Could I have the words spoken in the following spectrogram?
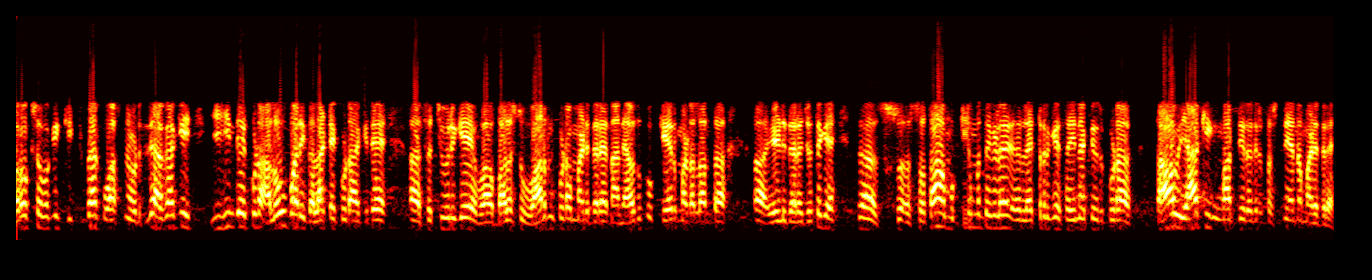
ಪರೋಕ್ಷವಾಗಿ ಕಿಕ್ ಬ್ಯಾಕ್ ವಾಸನೆ ಹೊಡೆದಿದೆ. ಹಾಗಾಗಿ ಈ ಹಿಂದೆ ಕೂಡ ಹಲವು ಬಾರಿ ಗಲಾಟೆ ಕೂಡ ಆಗಿದೆ. ಸಚಿವರಿಗೆ ಬಹಳಷ್ಟು ವಾರ್ನ್ ಕೂಡ ಮಾಡಿದ್ದಾರೆ. ನಾನು ಯಾವುದಕ್ಕೂ ಕೇರ್ ಮಾಡಲ್ಲ ಅಂತ ಹೇಳಿದ್ದಾರೆ. ಜೊತೆಗೆ ಸ್ವತಃ ಮುಖ್ಯಮಂತ್ರಿಗಳ ಲೆಟರ್ಗೆ ಸೈನ್ ಹಾಕಿದ್ರು ಕೂಡ ತಾವು ಯಾಕೆ ಹಿಂಗ್ ಮಾಡ್ತಿರೋದ್ರೆ ಪ್ರಶ್ನೆಯನ್ನ ಮಾಡಿದ್ರೆ.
